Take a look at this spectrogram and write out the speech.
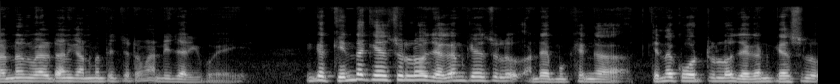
లండన్ వెళ్ళడానికి అనుమతించటం అన్నీ జరిగిపోయాయి. ఇంకా కింద కేసుల్లో జగన్ కేసులు అంటే ముఖ్యంగా కింద కోర్టుల్లో జగన్ కేసులు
